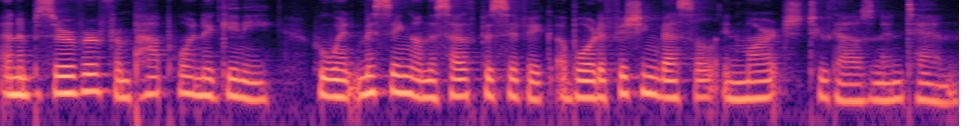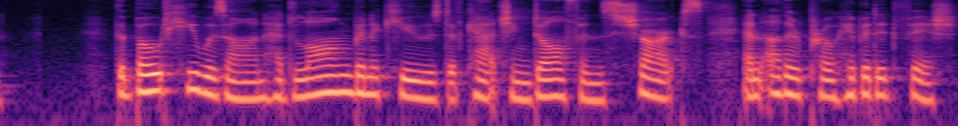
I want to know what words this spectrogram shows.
an observer from Papua New Guinea who went missing on the South Pacific aboard a fishing vessel in March 2010. The boat he was on had long been accused of catching dolphins, sharks, and other prohibited fish,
